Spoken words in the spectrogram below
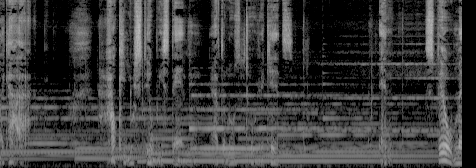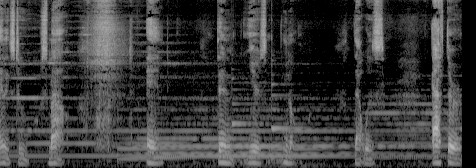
like, how, how can you still be standing after losing two of your kids and still manage to smile? And then years, you know, that was after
